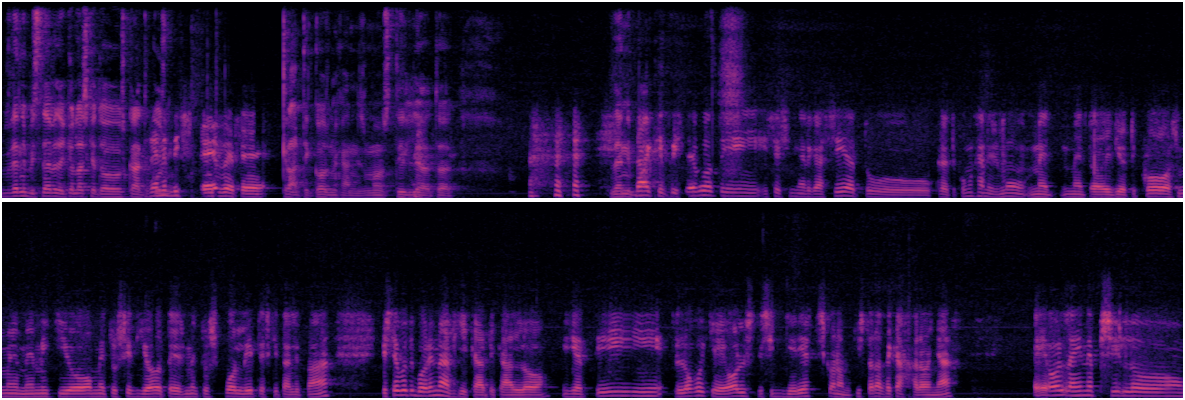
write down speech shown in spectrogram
Δεν εμπιστεύεται κιόλας και το κρατικό. Δεν εμπιστεύεται. Κρατικός μηχανισμός, τι λέω τώρα. δεν Εντάξει, πιστεύω ότι σε συνεργασία του κρατικού μηχανισμού με, με το ιδιωτικό, με, με ΜΚΟ, με τους ιδιώτες, με τους πολίτες κτλ. Πιστεύω ότι μπορεί να βγει κάτι καλό, γιατί λόγω και όλης της συγκυρίας της οικονομικής τώρα 10 χρόνια, ε, όλα είναι ψήλο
